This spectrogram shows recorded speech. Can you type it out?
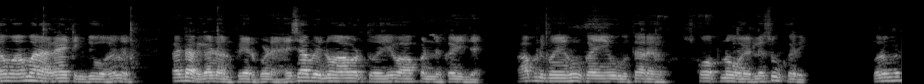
તમે અમારા રાઇટિંગ જોવો એમ અઢાર ગાડાનો ફેર પડે. હિસાબે ન આવડતો હોય એવા આપણને કહી જાય. આપણી પાસે શું કાંઈ એવું તારે સ્કોપ ન હોય એટલે શું કરી બરાબર?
